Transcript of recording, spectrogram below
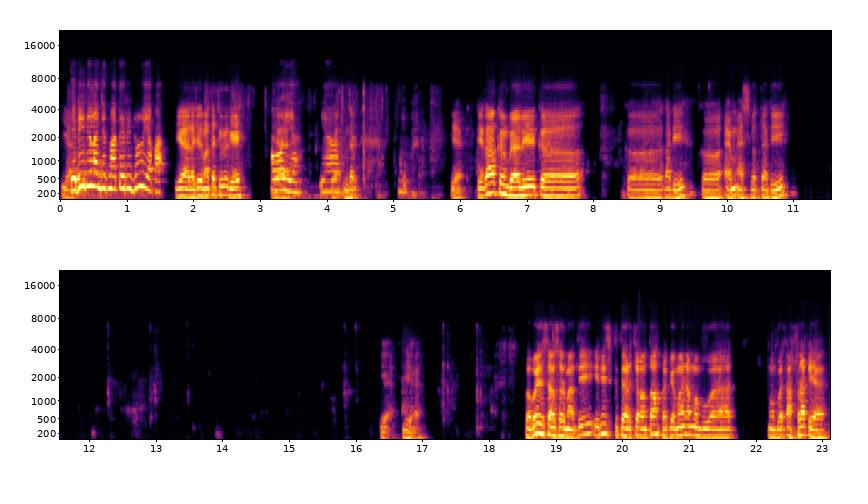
Ya. Jadi ini lanjut materi dulu ya Pak? Ya, lanjut materi dulu, guys. Oh Ya. iya. Ya. Ya, bentar. Ya, kita kembali ke ke tadi ke MS Word tadi. Ya, ya. Bapak yang saya hormati, ini sekedar contoh bagaimana membuat membuat abstrak ya.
